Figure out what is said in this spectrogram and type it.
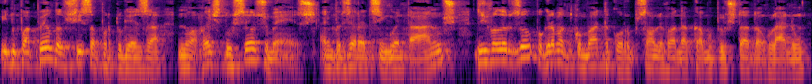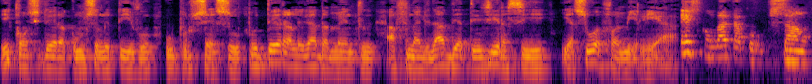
e do papel da justiça portuguesa no arresto dos seus bens. A empresária de 50 anos desvalorizou o programa de combate à corrupção levado a cabo pelo Estado angolano e considera como seletivo o processo por ter alegadamente a finalidade de atingir a si e a sua família. Este combate à corrupção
